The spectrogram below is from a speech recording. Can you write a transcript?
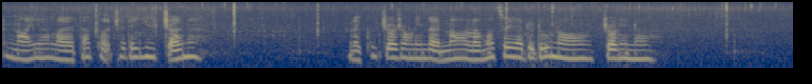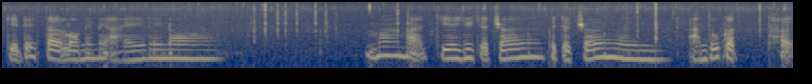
nói cho lời ta tội cho đây như trở nè. Lại cứ cho trong lên đời nó là mất dây à đu đu nó, cho lên nó chỉ để tờ lo mấy mấy ấy lên nó mà mà chia như cho chơi cái cho chơi nên ăn đủ cái thời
